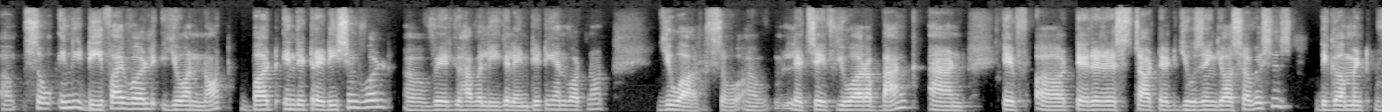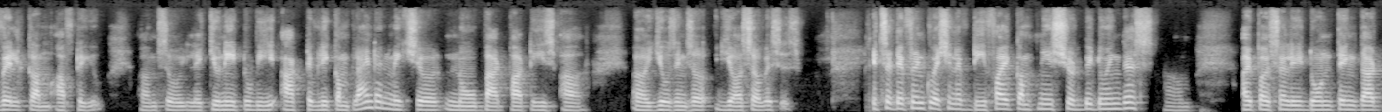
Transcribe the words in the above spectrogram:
Um, so in the defi world you are not but in the traditional world uh, where you have a legal entity and whatnot you are. So uh, let's say if you are a bank and if a terrorist started using your services the government will come after you. Um, so like you need to be actively compliant and make sure no bad parties are uh, using so, your services it's a different question if defi companies should be doing this. Um, i personally don't think that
